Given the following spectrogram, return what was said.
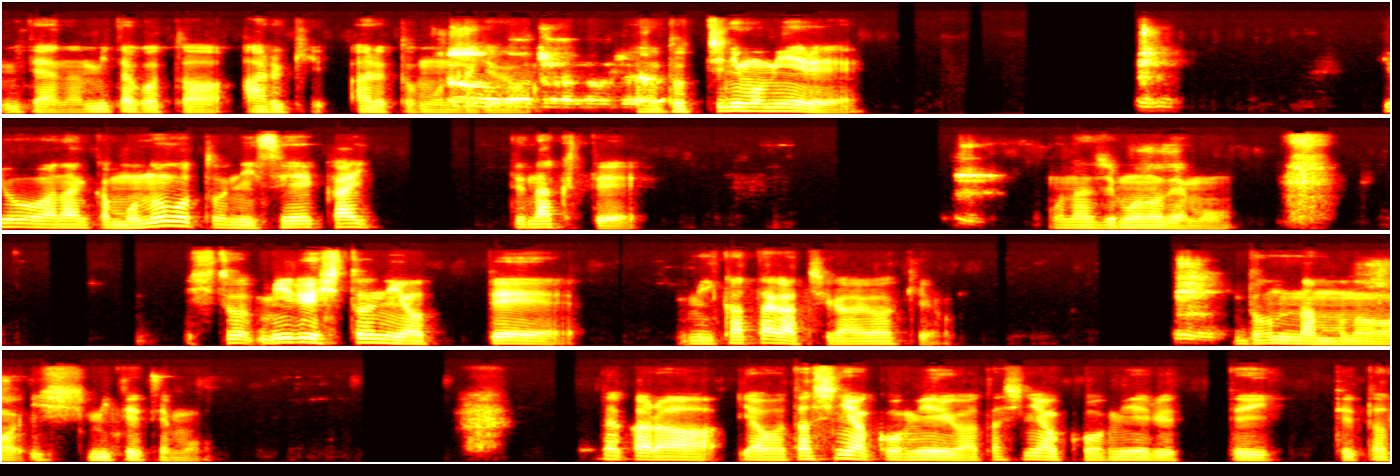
みたいなの見たことあるきあると思うんだけどあ、のどっちにも見える絵。うん。要はなんか物事に正解ってなくて、同じものでも、人、見る人によって見方が違うわけよ。うん。どんなものを見てても。だから、いや、私にはこう見える、私にはこう見えるって言ってた、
